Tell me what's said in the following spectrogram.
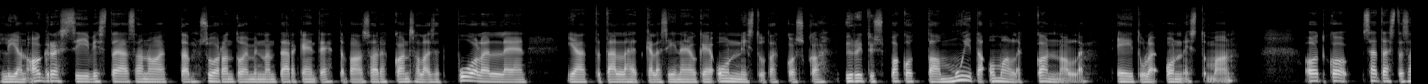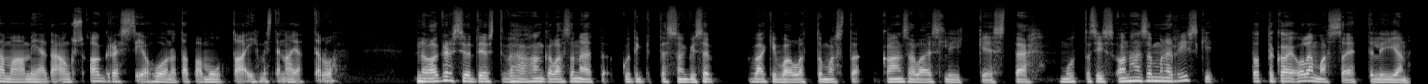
liian aggressiivista ja sanoi, että suoran toiminnan tärkein tehtävä on saada kansalaiset puolelleen ja että tällä hetkellä siinä ei oikein onnistuta, koska yritys pakottaa muita omalle kannalle ei tule onnistumaan. Ootko sä tästä samaa mieltä? Onko aggressio huono tapa muuttaa ihmisten ajattelua? No aggressio on tietysti vähän hankala sana, että kuitenkin tässä on kyse väkivallattomasta kansalaisliikkeestä, mutta siis onhan semmoinen riski totta kai olemassa, että liian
